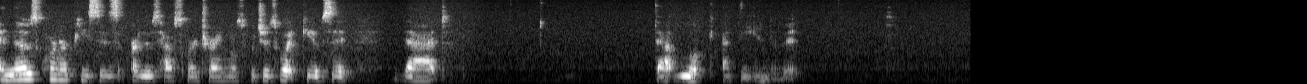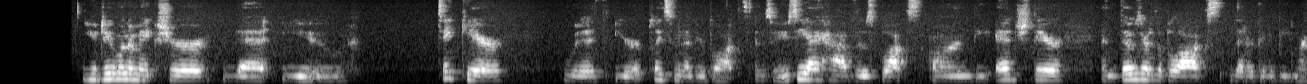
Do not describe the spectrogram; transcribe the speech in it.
And those corner pieces are those half square triangles, which is what gives it that that look at the end of it. You do want to make sure that you take care with your placement of your blocks. And so you see I have those blocks on the edge there, and those are the blocks that are going to be my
